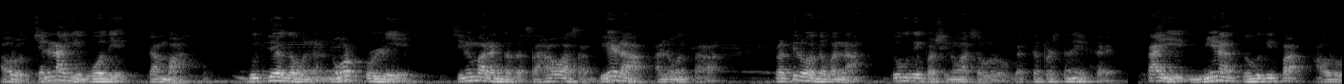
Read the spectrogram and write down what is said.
ಅವರು ಚೆನ್ನಾಗಿ ಓದಿ ತಮ್ಮ ಉದ್ಯೋಗವನ್ನು ನೋಡಿಕೊಳ್ಳಿ. ಸಿನಿಮಾ ರಂಗದ ಸಹವಾಸ ಬೇಡ ಅನ್ನುವಂತಹ ಪ್ರತಿರೋಧವನ್ನು ತೂಗುದೀಪ ಶ್ರೀನಿವಾಸ್ ಅವರು ವ್ಯಕ್ತಪಡಿಸ್ತಾನೆ ಇರ್ತಾರೆ. ತಾಯಿ ಮೀನಾ ತೂಗುದೀಪ ಅವರು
